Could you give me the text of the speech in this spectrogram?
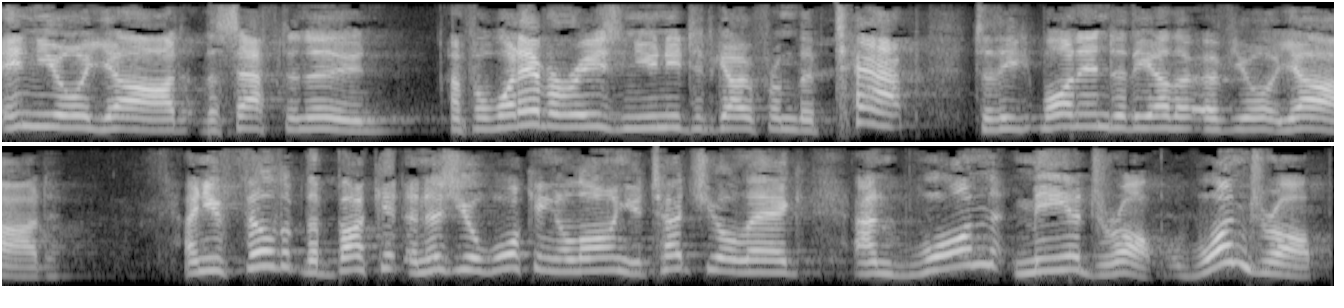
in your yard this afternoon, and for whatever reason you needed to go from the tap to the one end to the other of your yard, and you filled up the bucket, and as you're walking along, you touch your leg, and one mere drop, one drop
